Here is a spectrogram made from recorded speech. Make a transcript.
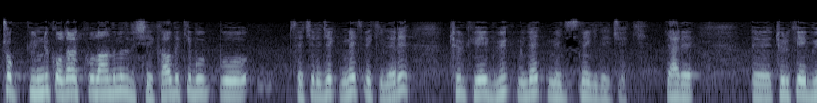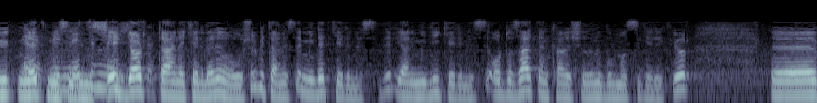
çok günlük olarak kullandığımız bir şey. Kaldı ki bu, bu seçilecek milletvekilleri Türkiye Büyük Millet Meclisi'ne gidecek. Yani e, Türkiye Büyük Millet Evet, Meclisi milletin dediğimiz şey meclisi. dört tane kelimeden oluşur. Bir tanesi de millet kelimesidir. Yani milli kelimesi. Orada zaten karşılığını bulması gerekiyor. E,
